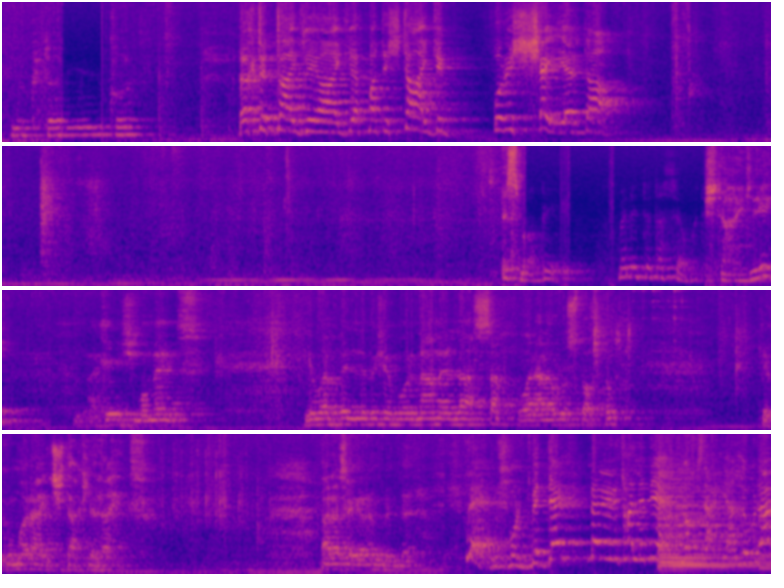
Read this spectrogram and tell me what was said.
L-aktar jien ukoll. Jekk trid tgħidli għidli, jekk ma tridx tgħidli, Ur ix-xejjer ta' Isma' P, min inti tassew ma tridx tgħidli? Ma kienx mument li webbilni biex immur nagħmel l-għassa wara l-għarus t'oħtu. Kieku ma rajtx dak li rajt. Ara sejjer inbiddel. Le, mhux mur nbiddel, mela irid ħalli nieħu l-lok saħħi allura.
